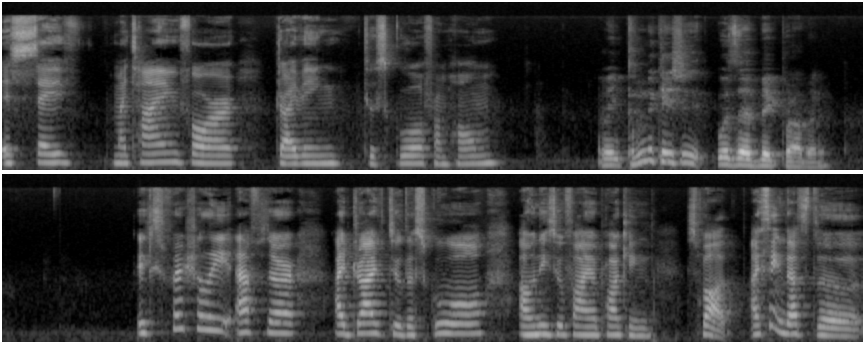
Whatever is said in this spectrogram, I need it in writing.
it saves my time for driving to school from home. I mean, communication was a big problem. Especially after I drive to the school, I'll need to find a parking spot. I think that's the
